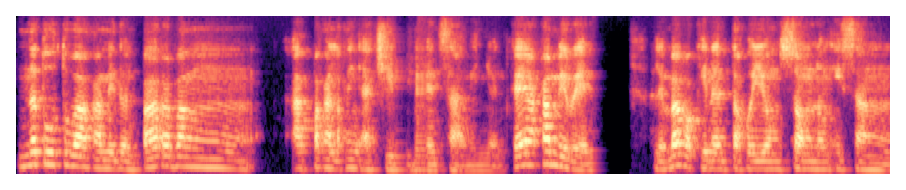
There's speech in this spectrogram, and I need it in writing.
natutuwa kami doon para bang napakalaking achievement sa amin yun. Kaya kami rin, halimbawa, kinanta ko yung song ng isang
